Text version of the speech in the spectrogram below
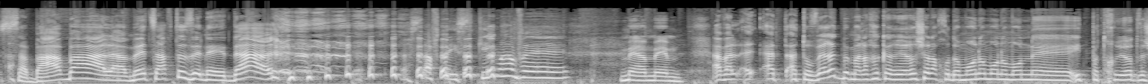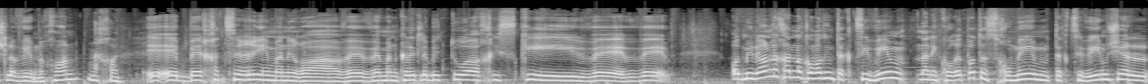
סבבה, לאמץ סבתא זה נהדר. הסבתא הסכימה ו... מהמם. אבל אה, את, את עוברת במהלך הקריירה שלך עוד המון המון המון אה, התפתחויות ושלבים, נכון? נכון. אה, אה, בחצרים אני רואה, ו- ומנכ"לית לביטוח עסקי, ועוד מיליון ואחד מקומות עם תקציבים, אני קוראת פה את הסכומים, תקציבים של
